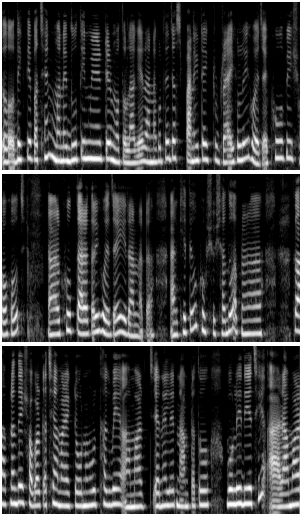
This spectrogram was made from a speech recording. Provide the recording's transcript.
তো দেখতে পাচ্ছেন মানে দু তিন মিনিটের মতো লাগে রান্না করতে জাস্ট পানিটা একটু ড্রাই হলেই হয়ে যায়, খুবই সহজ আর খুব তাড়াতাড়ি হয়ে যায় এই রান্নাটা, আর খেতেও খুব সুস্বাদু। আপনারা, তো আপনাদের সবার কাছে আমার একটা অনুরোধ থাকবে, আমার চ্যানেলের নামটা তো বলে দিয়েছি, আর আমার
